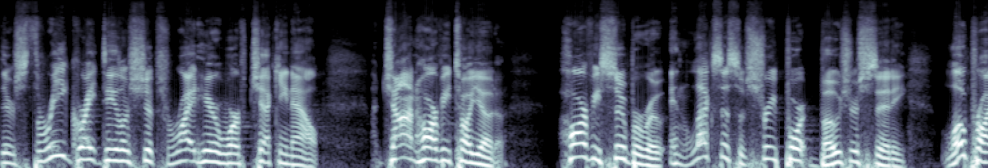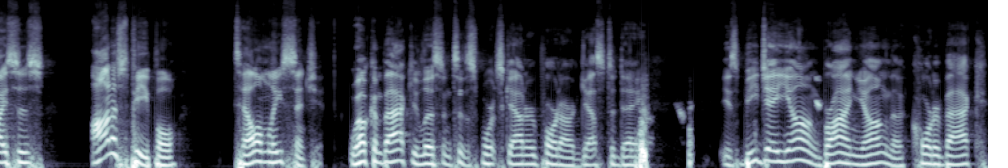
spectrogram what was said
there's three great dealerships right here worth checking out. John Harvey Toyota, Harvey Subaru, and Lexus of Shreveport, Bossier City. Low prices, honest people. Tell them Lee sent you. Welcome back. You listen to the Sports Scouting Report. Our guest today is BJ Young, Brian Young, the quarterback.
